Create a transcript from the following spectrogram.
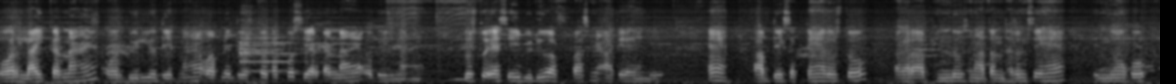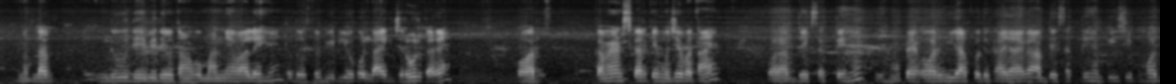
और लाइक करना है और वीडियो देखना है और अपने दोस्तों तक को शेयर करना है और भेजना है। दोस्तों, ऐसे ही वीडियो आपके पास में आते रहेंगे। हैं, आप देख सकते हैं दोस्तों, अगर आप हिंदू सनातन धर्म से हैं, हिंदुओं को मतलब हिंदू देवी देवताओं को मानने वाले हैं तो दोस्तों वीडियो को लाइक ज़रूर करें और कमेंट्स करके मुझे बताएँ और आप देख सकते हैं। यहाँ पे और भी आपको दिखाया जाएगा। आप देख सकते हैं पीछे बहुत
